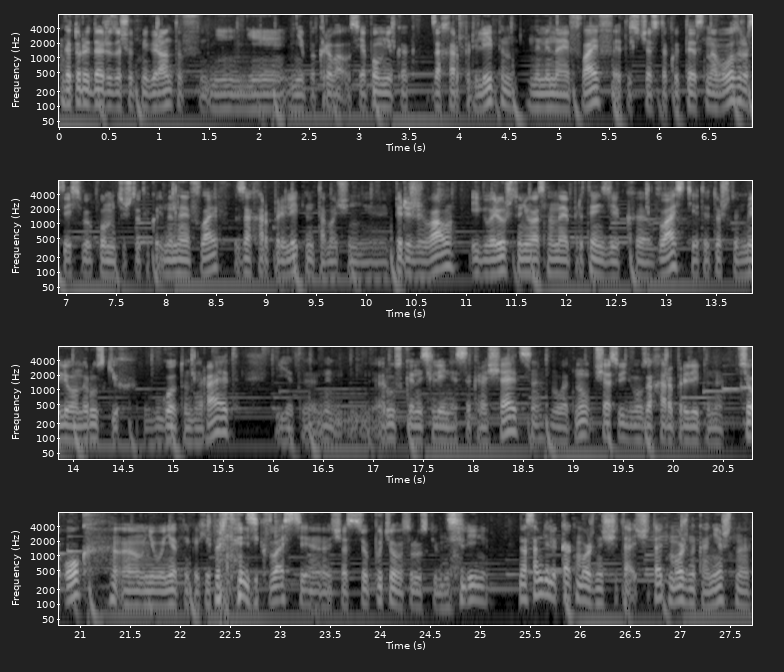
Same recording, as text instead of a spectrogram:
которое даже за счет мигрантов не, не, не покрывалось. Я помню, как Захар Прилепин на Минаев Live, это сейчас такой тест на возраст, если вы помните, что такое Минаев Live, Захар Прилепин там очень э, переживал и говорил, что у него основная претензия к власти это то, что миллион русских в год умирает, и это ну, русское население сокращается. Вот. Ну, сейчас, видимо, у Захара Прилепина все ок, а у него нет никаких претензий к власти, сейчас все путем с русским населением. На самом деле, как можно считать? Считать можно, конечно,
